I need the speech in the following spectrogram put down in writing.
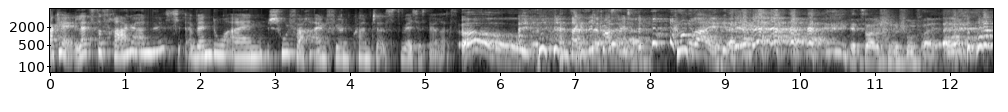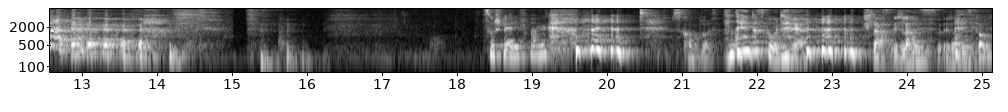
Okay, letzte Frage an dich. Wenn du ein Schulfach einführen könntest, welches wäre es? Oh! Sag jetzt nicht CrossFit. Schulfrei! Jetzt war eine Stunde schulfrei. Zu schwer die Frage. Es kommt was. Das ist gut. Ja. Ich lasse ich lass es, ich lass es kommen.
